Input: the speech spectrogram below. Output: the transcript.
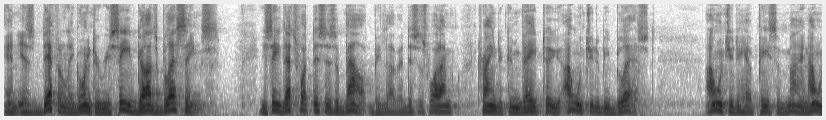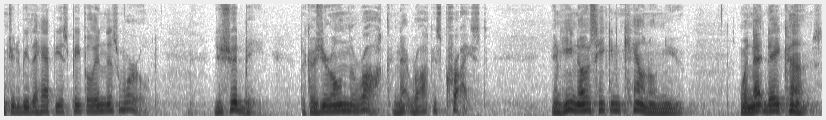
and is definitely going to receive God's blessings. You see, that's what this is about, beloved. This is what I'm trying to convey to you. I want you to be blessed. I want you to have peace of mind. I want you to be the happiest people in this world. You should be, because you're on the rock, and that rock is Christ. And He knows He can count on you. When that day comes,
